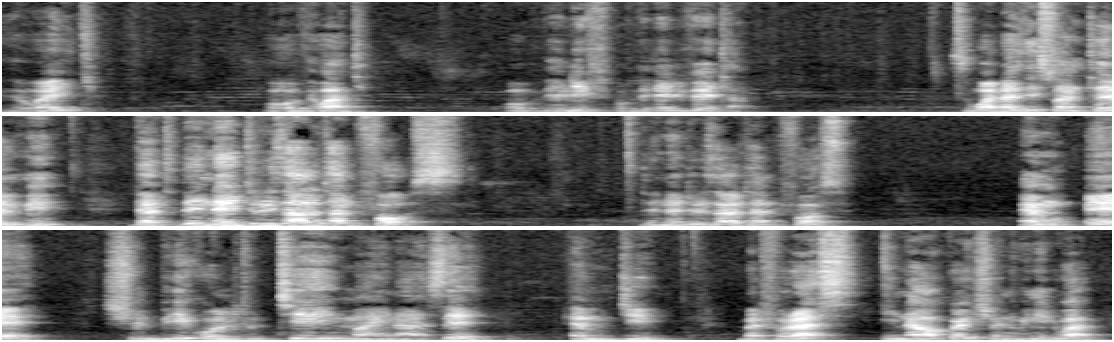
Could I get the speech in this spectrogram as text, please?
The weight of the what? Of the lift of the elevator. So what does this one tell me? That the net resultant force the net resultant force MA should be equal to T minus A mg. But for us, in our question, we need what?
